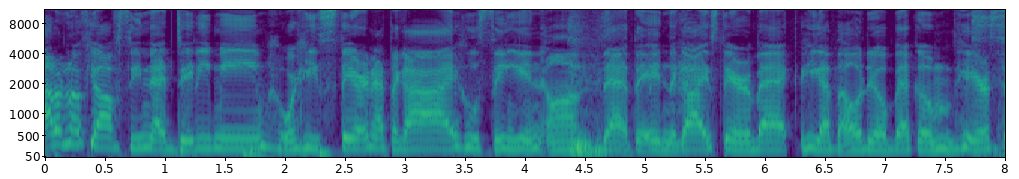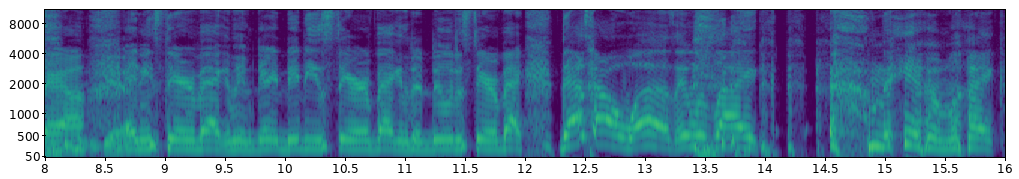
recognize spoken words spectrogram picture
I don't know if y'all have seen that Diddy meme where he's staring at the guy who's singing on that thing, and the guy's staring back. He got the Odell Beckham hairstyle, Yeah. and he's staring back, and then Diddy's staring back, and the dude is staring back. That's how it was. It was like, man, like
